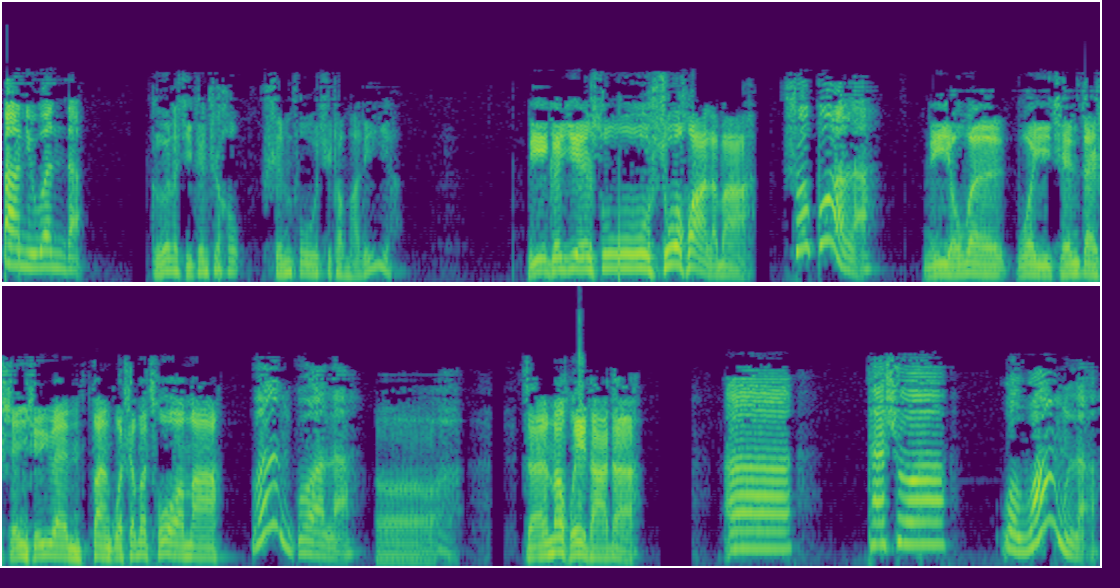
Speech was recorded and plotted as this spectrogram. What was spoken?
帮你问的。”隔了几天之后，神父去找玛利亚：“你跟耶稣说话了吗？”说过了，你有问我以前在神学院犯过什么错吗？问过了。哦，怎么回答的？呃，他说我忘了。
